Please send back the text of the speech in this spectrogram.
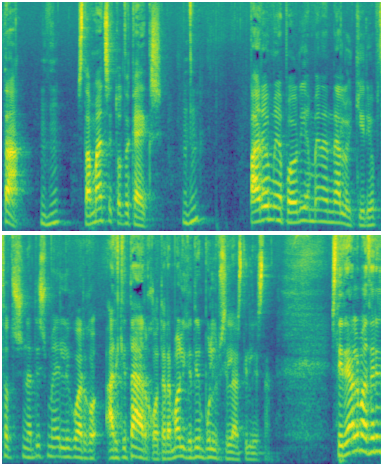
87. Σταμάτησε το 16. Παρόμοια πορεία με έναν άλλο κύριο που θα το συναντήσουμε λίγο αργό, αρκετά αργότερα, μάλλον γιατί είναι πολύ ψηλά στη λίστα. Στη Real Madrid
